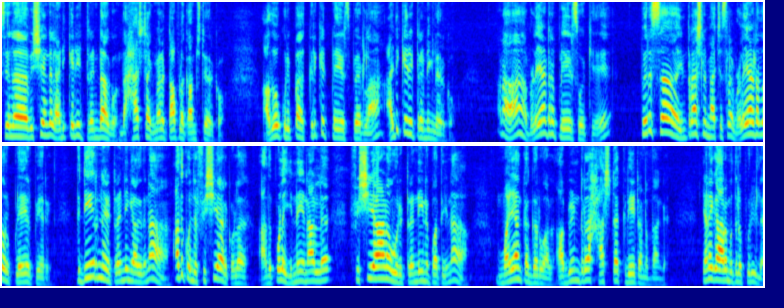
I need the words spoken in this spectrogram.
சில விஷயங்கள் அடிக்கடி ட்ரெண்ட் ஆகும். இந்த ஹேஷ்டேக் மேலே டாப்பில் காமிச்சிட்டே இருக்கும். அதுவும் குறிப்பாக கிரிக்கெட் பிளேயர்ஸ் பேர்லாம் அடிக்கடி ட்ரெண்டிங்கில் இருக்கும். ஆனால் விளையாடுற பிளேயர்ஸ் ஓகே பெருசாக இன்டர்நேஷ்னல் மேட்சஸில் விளையாடாத ஒரு பிளேயர் பேர். திடீர்னு ட்ரெண்டிங் ஆகுதுன்னா அது கொஞ்சம் ஃபிஷியாக இருக்கும்ல. அது போல் இன்றைய நாளில் ஃபிஷியான ஒரு ட்ரெண்டிங்னு பார்த்தீங்கன்னா மயாங்க் அகர்வால் அப்படின்ற ஹேஷ்டாக் கிரியேட் ஆனதாங்க எனக்கு ஆரம்பத்தில் புரியல.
